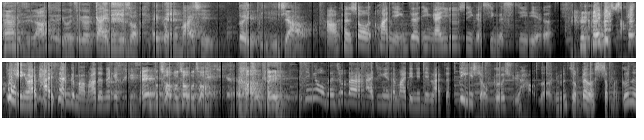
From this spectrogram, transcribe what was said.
这样子，然后就是有这个概念，就是说，哎，跟我们妈一起。对比一下，好，很受欢迎。这应该又是一个新的系列了。maybe 跟布影来拍三个妈妈的那个。哎，不错不错不错，好，可以。今天我们就带来今天的卖点点点 live 的第一首歌曲好了。你们准备了什么歌呢？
